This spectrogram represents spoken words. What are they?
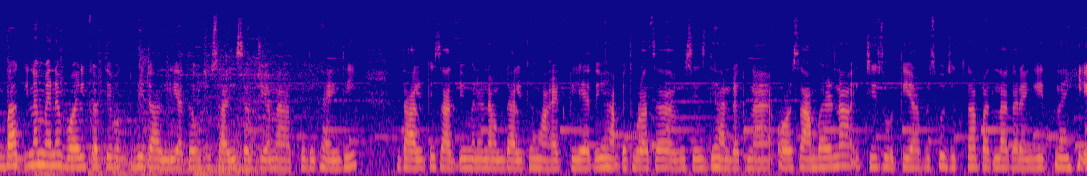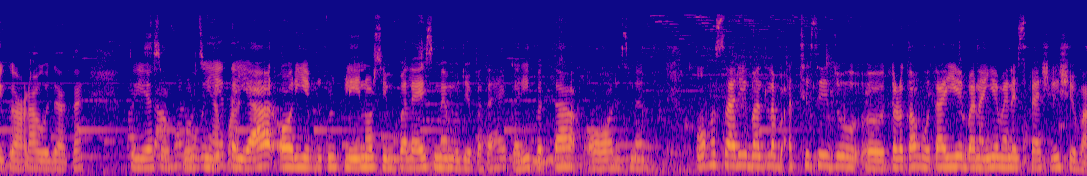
बाकी ना मैंने बॉईल करते वक्त भी डाल लिया था वो जो सारी सब्ज़ियाँ मैं आपको दिखाई थी दाल के साथ भी मैंने नमक डाल के वहाँ ऐड कर लिया तो यहाँ पे थोड़ा सा विशेष ध्यान रखना है और सांभर ना एक चीज़ होती है आप इसको जितना पतला करेंगे इतना ही गाढ़ा हो जाता है। तो ये सब कोर्स यहाँ तैयार और ये बिल्कुल प्लेन और सिंपल है। इसमें मुझे पता है करी पत्ता और इसमें बहुत सारी मतलब अच्छे से जो तड़का होता है ये बनाई है मैंने स्पेशली शिवा।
